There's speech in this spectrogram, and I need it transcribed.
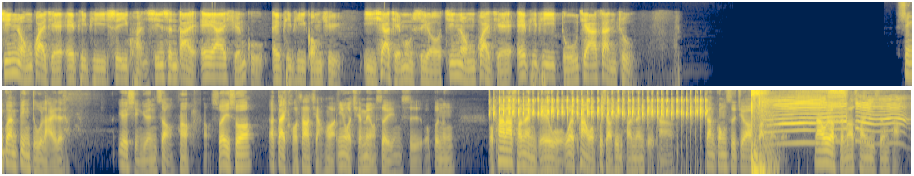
金融怪杰 APP 是一款新生代 AI 选股 APP 工具。以下节目是由金融怪杰 APP 独家赞助。新冠病毒来了，越行严重哈，所以说要戴口罩讲话。因为我前面有摄影师，我不能，我怕他传染给我，我也怕我不小心传染给他，这样公司就要关门了。那我有什么要穿医生袍？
